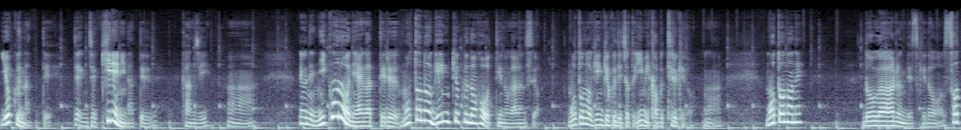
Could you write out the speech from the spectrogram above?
良くなって、じゃ、じゃ、綺麗になってる感じうん。でもね、ニコ動に上がってる元の原曲の方っていうのがあるんですよ。元の原曲ってちょっと意味かぶってるけど。うん。元のね、動画あるんですけど、そっ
